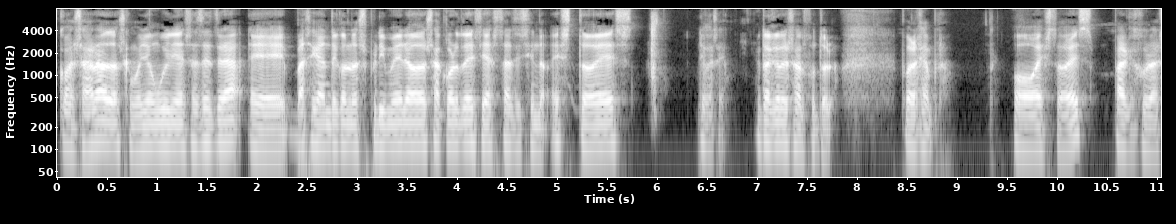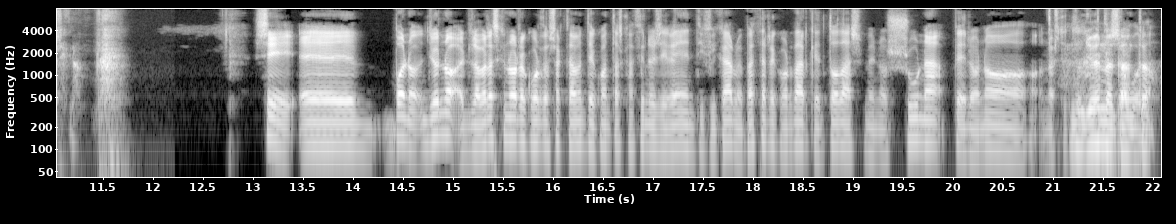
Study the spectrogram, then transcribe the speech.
consagrados como John Williams, etcétera, eh, básicamente con los primeros acordes ya estás diciendo esto es, yo qué sé, Regreso al futuro, por ejemplo, o esto es Parque Jurásico. Sí, eh, bueno, yo no, la verdad es que no recuerdo exactamente cuántas canciones llegué a identificar. Me parece recordar que todas menos una, pero no, no estoy Yo no seguro. tanto.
